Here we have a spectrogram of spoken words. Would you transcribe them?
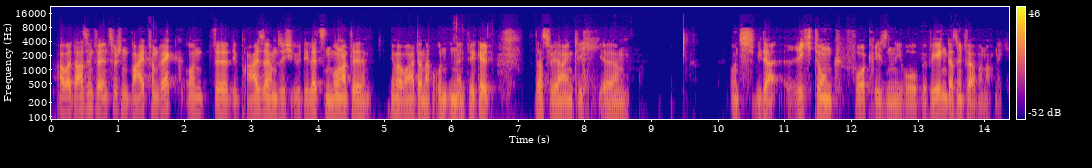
Aber da sind wir inzwischen weit von weg und äh, die Preise haben sich über die letzten Monate immer weiter nach unten entwickelt, dass wir eigentlich äh, uns wieder Richtung Vorkrisenniveau bewegen. Da sind wir aber noch nicht.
